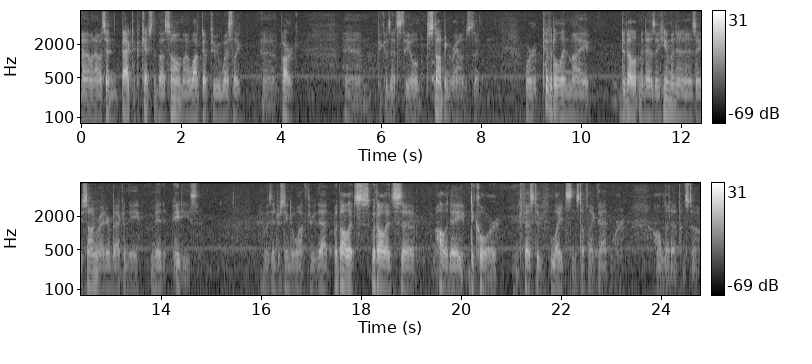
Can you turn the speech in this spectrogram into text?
uh, when I was heading back to catch the bus home, I walked up through Westlake uh, Park. And because that's the old stomping grounds that were pivotal in my development as a human and as a songwriter back in the mid 80s. it was interesting to walk through that with all its with all its uh, holiday decor, festive lights and stuff like that were all lit up and stuff.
